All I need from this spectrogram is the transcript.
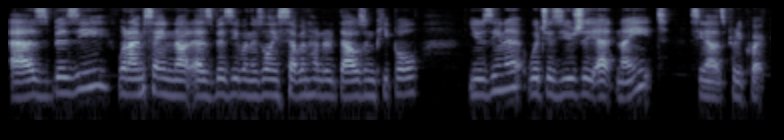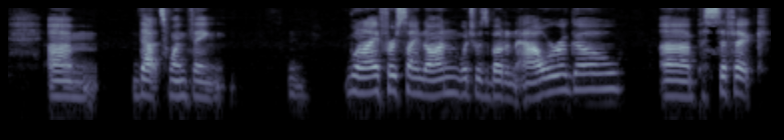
as busy, when I'm saying not as busy, when there's only 700,000 people using it, which is usually at night. See, now that's pretty quick. Um, that's one thing. When I first signed on, which was about an hour ago, uh, Pacific,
